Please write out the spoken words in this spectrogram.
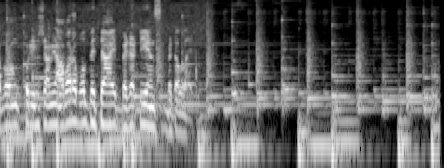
এবং পরিশেষে আমি আবারও বলতে চাই বেটার টিএন্স বেটার লাইফ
